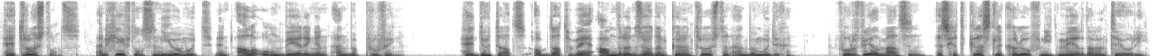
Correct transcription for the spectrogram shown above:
Hij troost ons en geeft ons nieuwe moed in alle ontberingen en beproevingen. Hij doet dat opdat wij anderen zouden kunnen troosten en bemoedigen. Voor veel mensen is het christelijk geloof niet meer dan een theorie.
